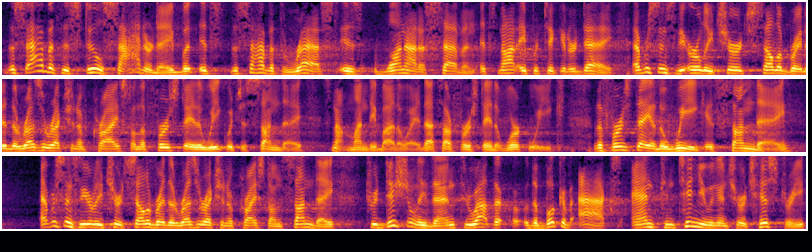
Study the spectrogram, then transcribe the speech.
the Sabbath is still Saturday, but it's the Sabbath rest is one out of seven. It's not a particular day. Ever since the early church celebrated the resurrection of Christ on the first day of the week, which is Sunday, it's not Monday, by the way. That's our first day of the work week. The first day of the week is Sunday. Ever since the early church celebrated the resurrection of Christ on Sunday, traditionally then, throughout the, the book of Acts and continuing in church history,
